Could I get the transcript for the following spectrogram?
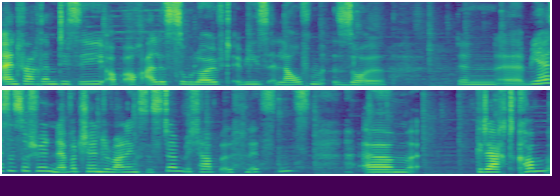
Einfach, damit ich sehe, ob auch alles so läuft, wie es laufen soll. Denn, äh, wie heißt es so schön? Never change a running system. Ich habe letztens ähm, gedacht, komm,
